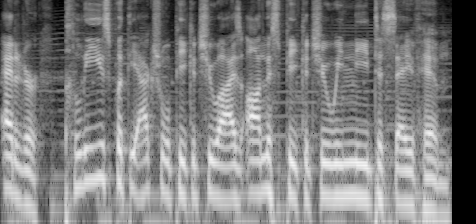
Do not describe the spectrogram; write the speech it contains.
Editor, please put the actual Pikachu eyes on this Pikachu. We need to save him.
